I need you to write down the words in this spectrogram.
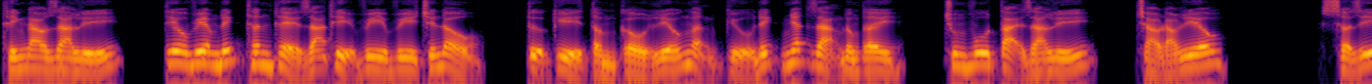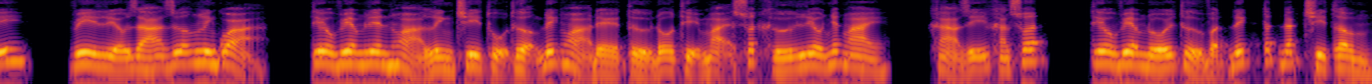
Thính đao gia lý, tiêu viêm đích thân thể giã thị vi vi chiến đấu, tự kỷ tầm cầu liếu ngận cửu đích nhất dạng đông tây, trung vu tại giá lý, chào đáo liễu. Sở dĩ, vi liếu giá dưỡng linh quả, tiêu viêm liên hỏa linh chi thụ thượng đích hỏa đề tử đô thị mại xuất khứ liêu nhất mai, khả dĩ khán xuất, tiêu viêm đối thử vật đích tất đắc chi tâm.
